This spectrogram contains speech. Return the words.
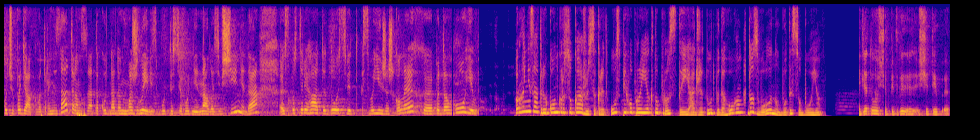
Хочу подякувати організаторам за таку надану можливість бути сьогодні на Лозівщині, да, е, спостерігати досвід своїх же ж колег, педагогів. Організатори конкурсу кажуть, секрет успіху проєкту простий, адже тут педагогам дозволено бути собою. Для того, щоб підвищити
